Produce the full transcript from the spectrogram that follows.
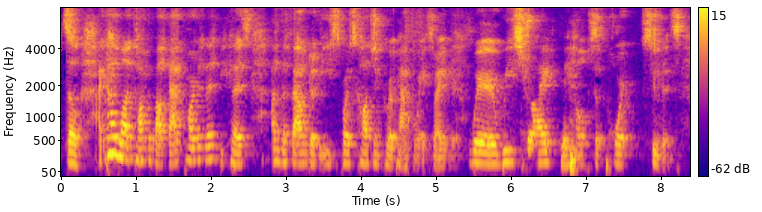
so I kind of want to talk about that part of it because I'm the founder of Esports College and Career Pathways, right? Where we strive to help support students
